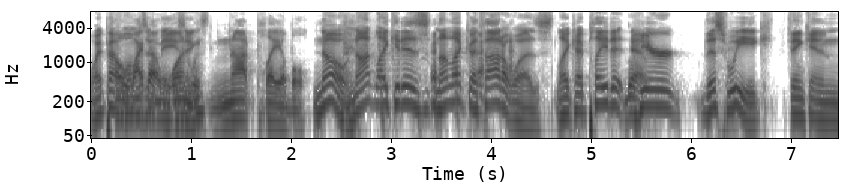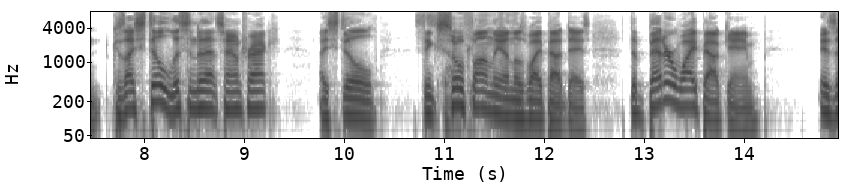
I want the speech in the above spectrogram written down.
Wipeout oh, One was Wipeout amazing. One was not playable. No, not like it is. Not like I thought it was. Like I played it here this week, thinking because I still listen to that soundtrack. I still think so, fondly on those Wipeout days. The better Wipeout game is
